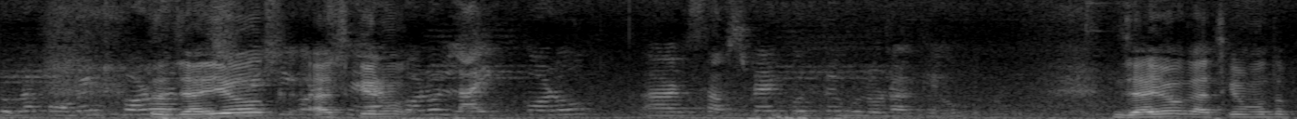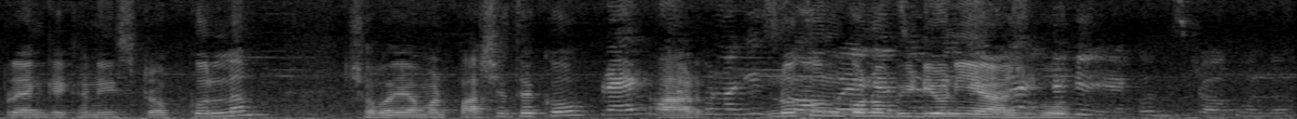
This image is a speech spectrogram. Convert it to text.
তোমরা কমেন্ট করো তো যাই হোক, আজকের করো লাইক করো আর সাবস্ক্রাইব করতে ভুলো না কেউ। যাই হোক আজকের মতো প্র্যাঙ্ক এখানেই স্টপ করলাম। সবাই আমার পাশে থেকো আর নতুন কোনো ভিডিও নিয়ে আসব। এখন স্টপ হলো।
